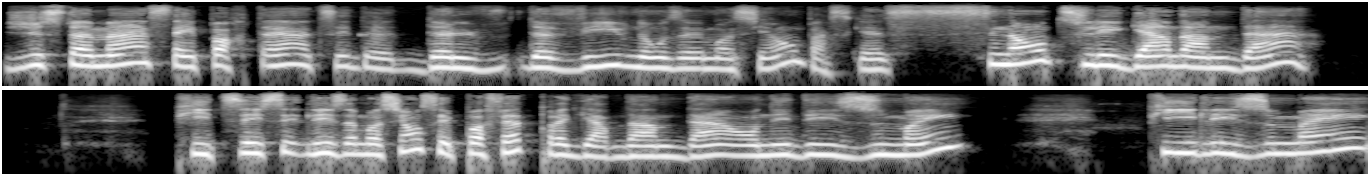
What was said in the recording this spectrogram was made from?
justement, c'est important, tu sais, de, de, de, vivre nos émotions parce que sinon, tu les gardes en dedans. Puis, tu sais, les émotions, c'est pas fait pour être gardé en dedans. On est des humains, puis les humains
